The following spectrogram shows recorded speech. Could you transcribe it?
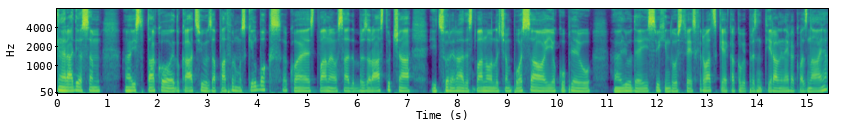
Radio sam Isto tako edukaciju za platformu Skillbox koja je stvarno evo sad brzo rastuća i cure rade stvarno odličan posao i okupljaju e, ljude iz svih industrija iz Hrvatske kako bi prezentirali nekakva znanja.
